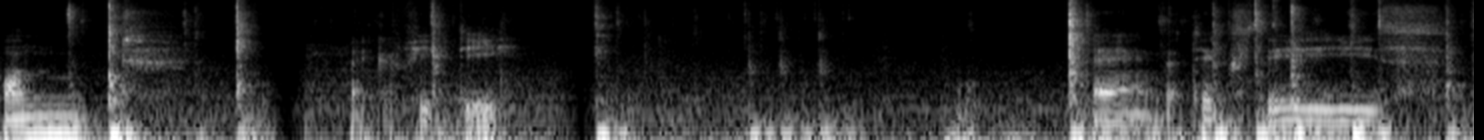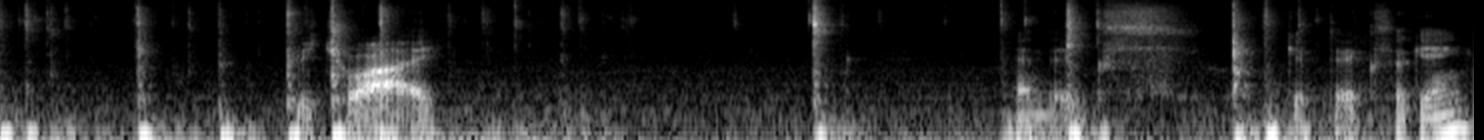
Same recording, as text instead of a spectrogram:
font. Like a 50 and the text is retry and x get x again.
